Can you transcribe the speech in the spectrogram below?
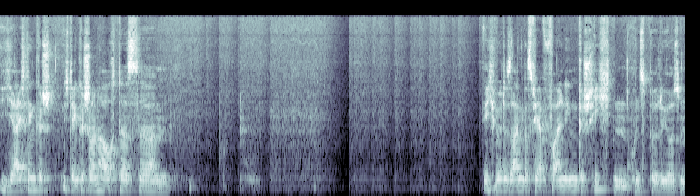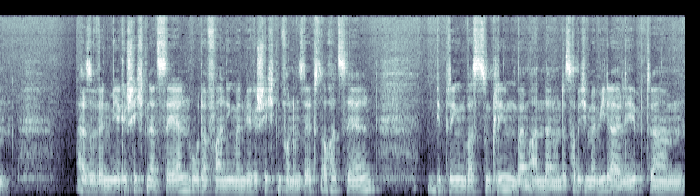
Ja, ich denke, ich denke schon auch, dass ähm, ich würde sagen, dass wir vor allen Dingen Geschichten uns berühren. Also wenn wir Geschichten erzählen oder vor allen Dingen, wenn wir Geschichten von uns selbst auch erzählen, die bringen was zum Klingen beim anderen. Und das habe ich immer wieder erlebt, ähm,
